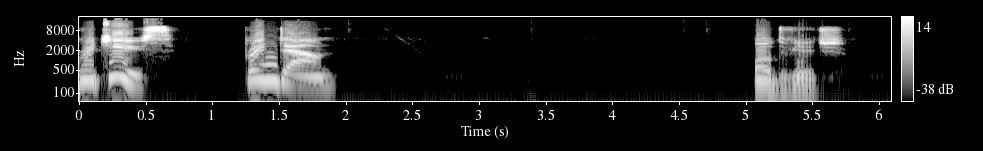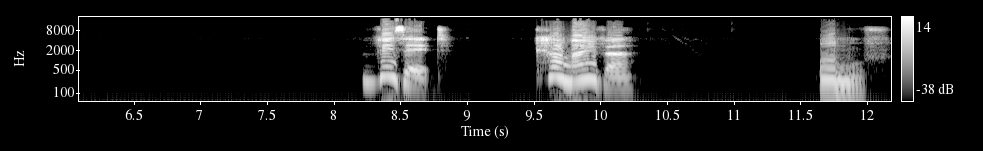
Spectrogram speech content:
Reduce. Bring down. Odwiedź. Visit. Come over. Omów.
